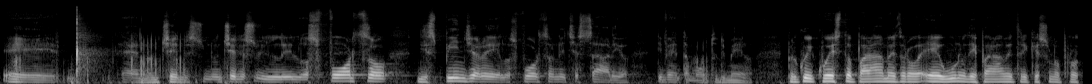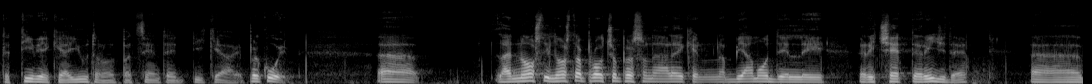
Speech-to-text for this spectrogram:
e eh, non c'è, non c'è lo sforzo di spingere lo sforzo necessario diventa molto di meno. Per cui questo parametro è uno dei parametri che sono protettivi e che aiutano il paziente di chiari. Per cui eh, nost il nostro approccio personale è che non abbiamo delle ricette rigide, eh,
